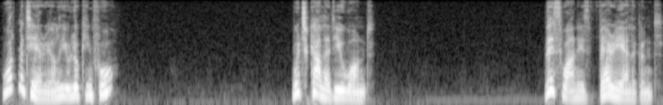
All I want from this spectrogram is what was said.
What material are you looking for? Which colour do you want? This one is very elegant.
